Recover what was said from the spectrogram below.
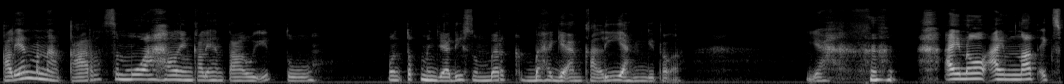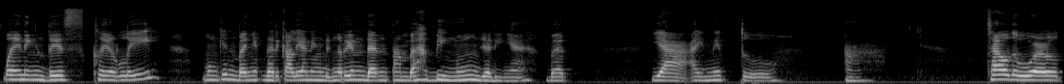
kalian menakar semua hal yang kalian tahu itu untuk menjadi sumber kebahagiaan kalian gitu loh. Ya yeah. I know I'm not explaining this clearly. Mungkin banyak dari kalian yang dengerin dan tambah bingung jadinya. But yeah I need to uh, tell the world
